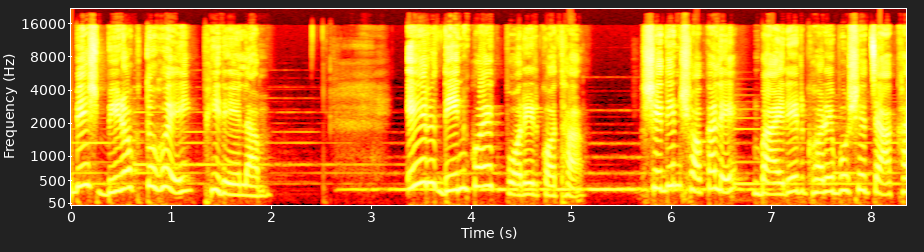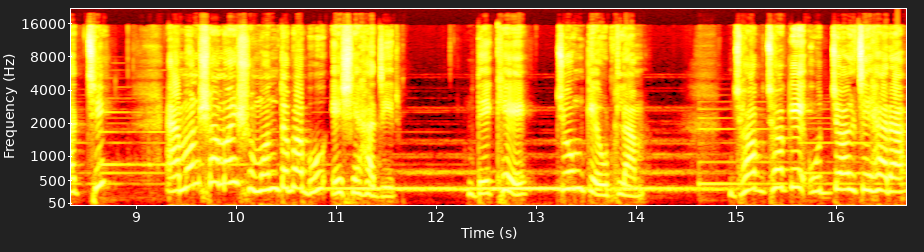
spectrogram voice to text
বেশ বিরক্ত হয়েই ফিরে এলাম। এর দিন কয়েক পরের কথা। সেদিন সকালে বাইরের ঘরে বসে চা খাচ্ছি। এমন সময় সুমন্তবাবু এসে হাজির। দেখে চমকে উঠলাম। ঝকঝকে উজ্জ্বল চেহারা।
